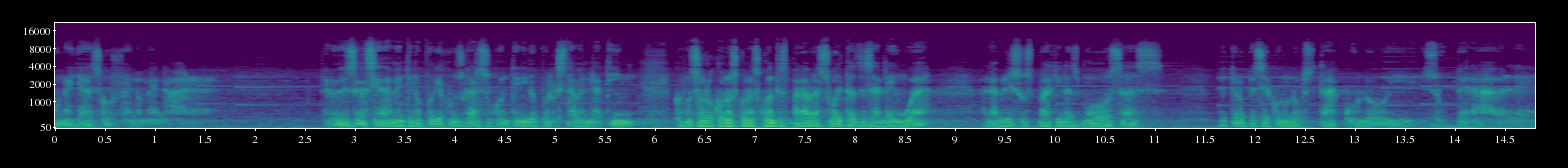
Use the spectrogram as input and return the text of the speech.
Un hallazgo fenomenal. Pero desgraciadamente no podía juzgar su contenido porque estaba en latín. Como solo conozco unas cuantas palabras sueltas de esa lengua, al abrir sus páginas mohosas, me tropecé con un obstáculo insuperable.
